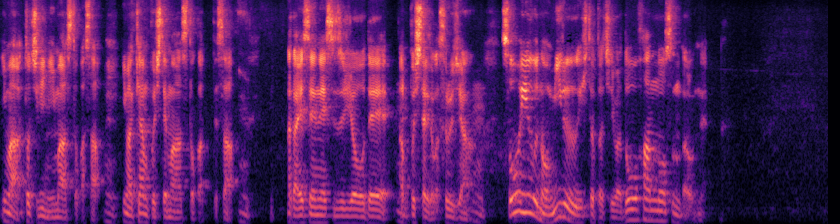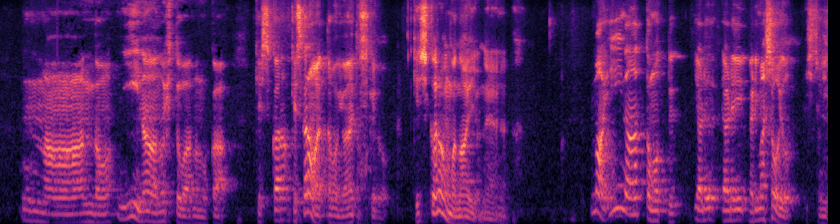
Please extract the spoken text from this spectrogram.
今栃木にいますとかさ、うん今キャンプしてますとかってさ、うんなんか SNS 上でアップしたりとかするじゃん。うんそういうのを見る人たちはどう反応するんだろうね。うん、まあ、のいいな、あの人はなのか、けしからん、けしからんは多分言わないと思うけど、けしからんはないよね。まあいいなと思ってやれ、やれ、やりましょうよ、一緒に。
